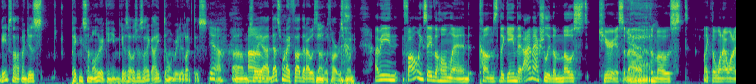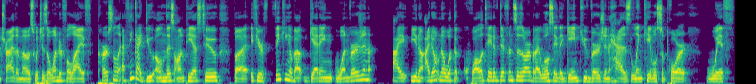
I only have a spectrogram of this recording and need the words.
GameStop and just picking some other game because I was just like, I don't really like this. Yeah. Um, so yeah, that's when I thought that I was done with Harvest Moon. I mean, following Save the Homeland comes the game that I'm actually the most curious about, the most like the one I want to try the most, which is A Wonderful Life. Personally, I think I do own this on PS2, but if you're thinking about getting one version, I, you know, I don't know what the qualitative differences are, but I will say the GameCube version has link cable support with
